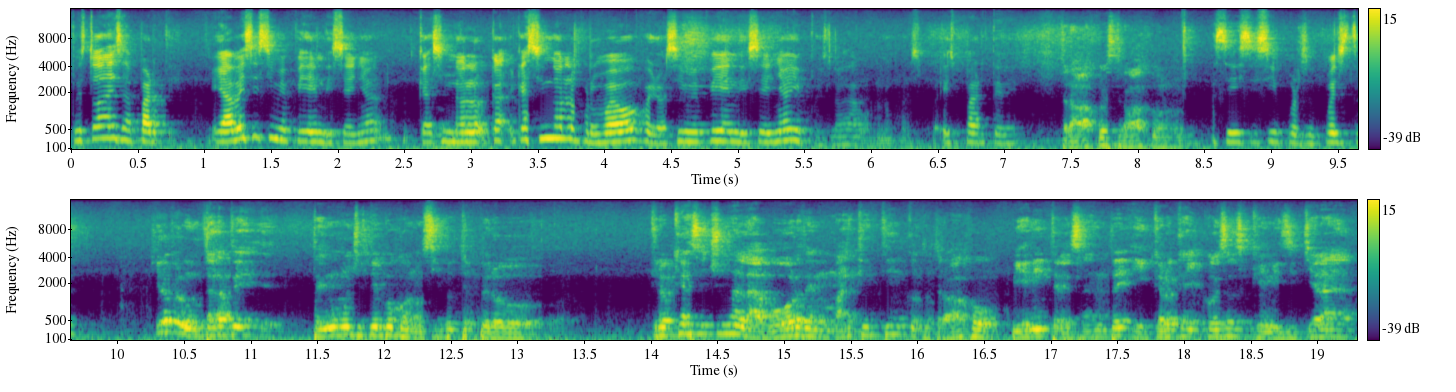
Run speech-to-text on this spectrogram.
pues toda esa parte. Y a veces sí me piden diseño, casi no lo, casi no lo promuevo, pero sí me piden diseño y pues lo hago, ¿no? Es, es parte de... Trabajo es trabajo, ¿no? Sí, sí, sí, por supuesto. Quiero preguntarte, tengo mucho tiempo conociéndote, pero creo que has hecho una labor de marketing con tu trabajo bien interesante y creo que hay cosas que ni siquiera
